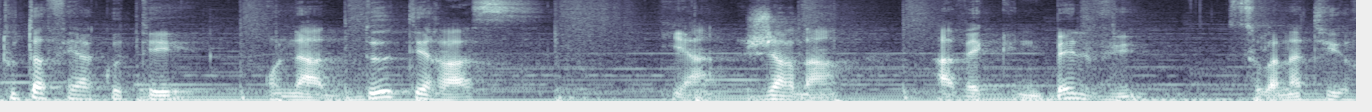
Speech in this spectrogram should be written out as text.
Tout à fait à côté, on a deux terrasses et un jardin avec une belle vue sur la nature.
